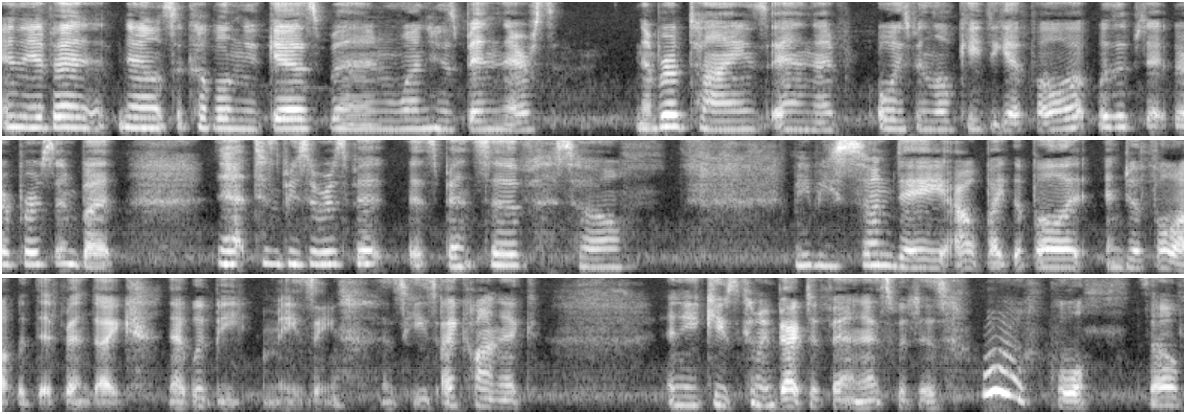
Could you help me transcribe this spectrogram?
And the event it's a couple new guests, but one who's been there a number of times, and I've always been low key to get follow up with a particular person, but that tends to be super expensive, so maybe someday I'll bite the bullet and do a full up with Dick Van Dyke. That would be amazing, as he's iconic. and he keeps coming back to FanX, which is woo, cool. So,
